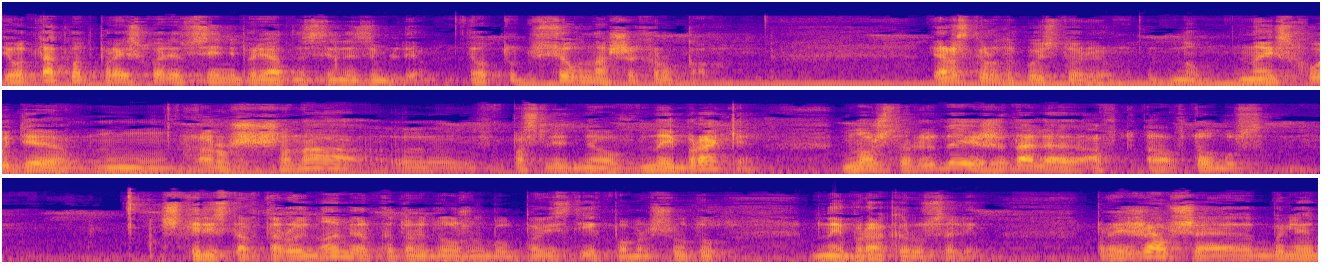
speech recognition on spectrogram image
И вот так вот происходят все неприятности на земле. И вот тут все в наших руках. Я расскажу такую историю. Ну, на исходе Рошашана, э, последнего в Нейбраке, множество людей ожидали автобус 402 номер, который должен был повезти их по маршруту Нейбрак Иерусалим. Проезжавшие были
